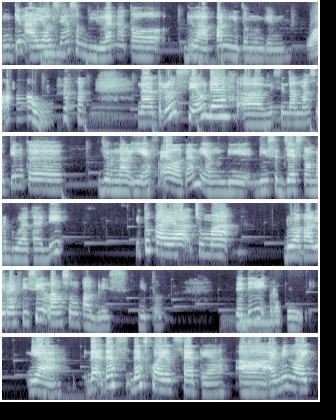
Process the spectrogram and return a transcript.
Mungkin IELTS-nya 9 atau delapan gitu mungkin. Wow. nah terus ya udah uh, Miss Intan masukin ke jurnal IFL kan yang di di suggest nomor dua tadi itu kayak cuma dua kali revisi langsung publish gitu. Jadi hmm, berarti ya yeah, that that's that's quite sad ya. Uh, I mean like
